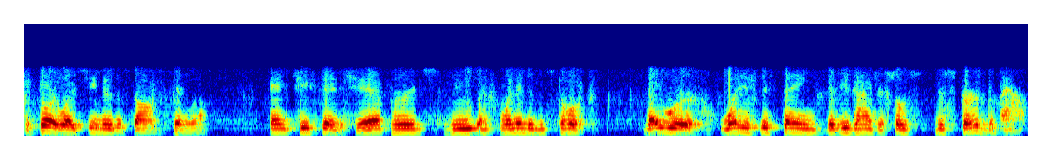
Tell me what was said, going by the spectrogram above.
the story was she knew the song very well. And she said, "Shepherds who," went into the story. They were, what is this thing that you guys are so disturbed about?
